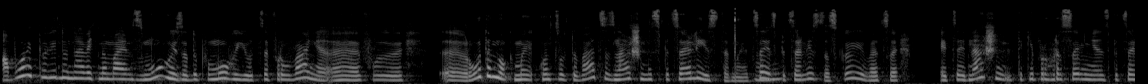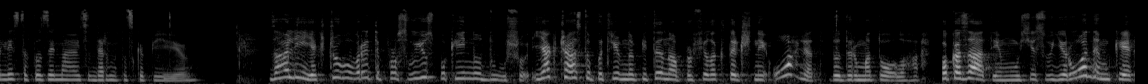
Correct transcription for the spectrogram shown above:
Або, відповідно, навіть ми маємо змогу і за допомогою цифрування е, родимок ми консультуватися з нашими спеціалістами. Це і спеціалісти з Києва, це, і це наші такі прогресивні спеціалісти, хто займаються дерматоскопією. Взагалі, якщо говорити про свою спокійну душу, як часто потрібно піти на профілактичний огляд до дерматолога, показати йому усі свої родимки,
